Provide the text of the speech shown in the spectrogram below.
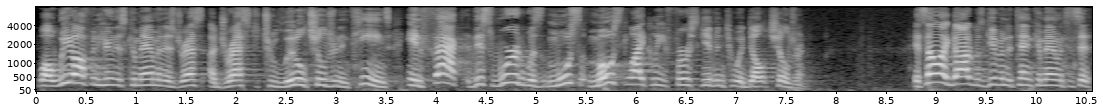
while we often hear this commandment address, addressed to little children and teens, in fact, this word was most, most likely first given to adult children. It's not like God was given the Ten Commandments and said,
